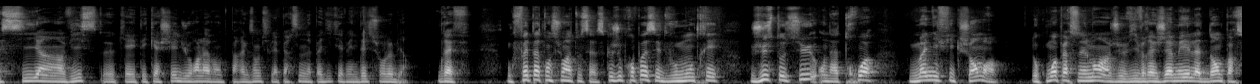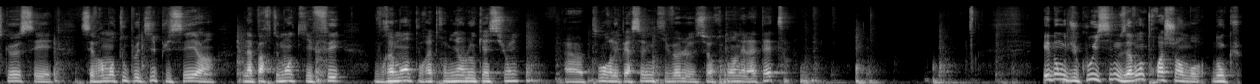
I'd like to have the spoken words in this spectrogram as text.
s'il y a un vice qui a été caché durant la vente. Par exemple, si la personne n'a pas dit qu'il y avait une dette sur le bien. Bref, donc faites attention à tout ça. Ce que je propose, c'est de vous montrer juste au-dessus, on a trois magnifiques chambres. Donc moi personnellement, hein, je vivrai jamais là-dedans parce que c'est vraiment tout petit, puis c'est un, appartement qui est fait vraiment pour être mis en location euh, pour les personnes qui veulent se retourner la tête. Et donc du coup, ici, nous avons trois chambres. Donc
